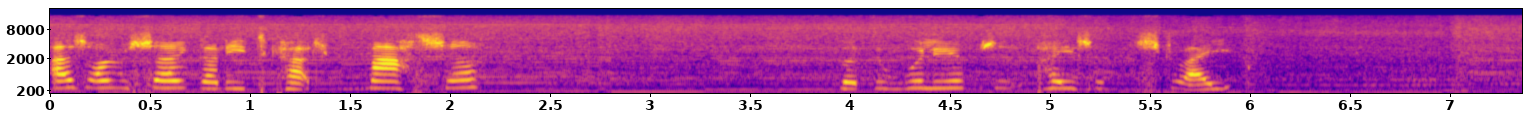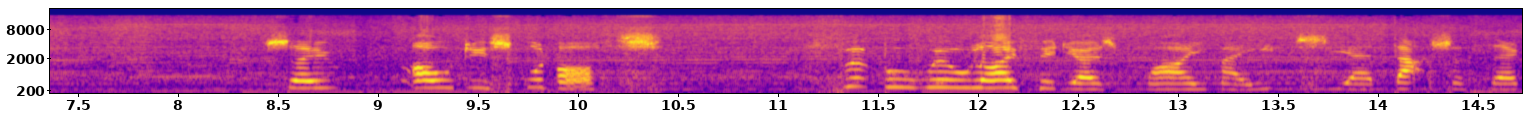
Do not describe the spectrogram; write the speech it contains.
as I was saying, I need to catch Massa, but the Williams pace on the straight. So I'll do squad offs. Football real life videos my mates, yeah, that's a thing.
